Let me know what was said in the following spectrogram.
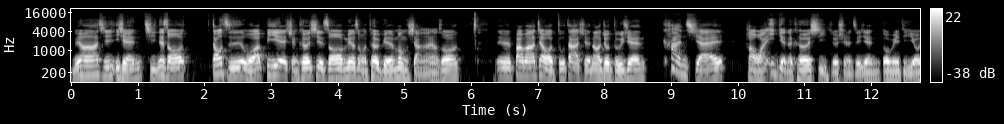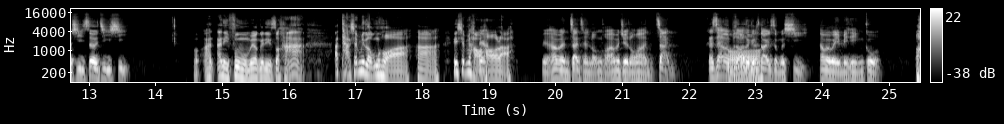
没有啊，其实以前其实那时候高职我要毕业选科系的时候，没有什么特别的梦想啊，想说因为爸妈叫我读大学，那我就读一间看起来好玩一点的科系，就选了这间多媒体游戏设计系。哦，啊啊，你父母没有跟你说哈啊，塔下面龙华哈，那下面好好啦。没有，他们赞成龙华，他们觉得龙华很赞，但是他们不知道这个到底什么戏，哦、他们也没听过哦，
